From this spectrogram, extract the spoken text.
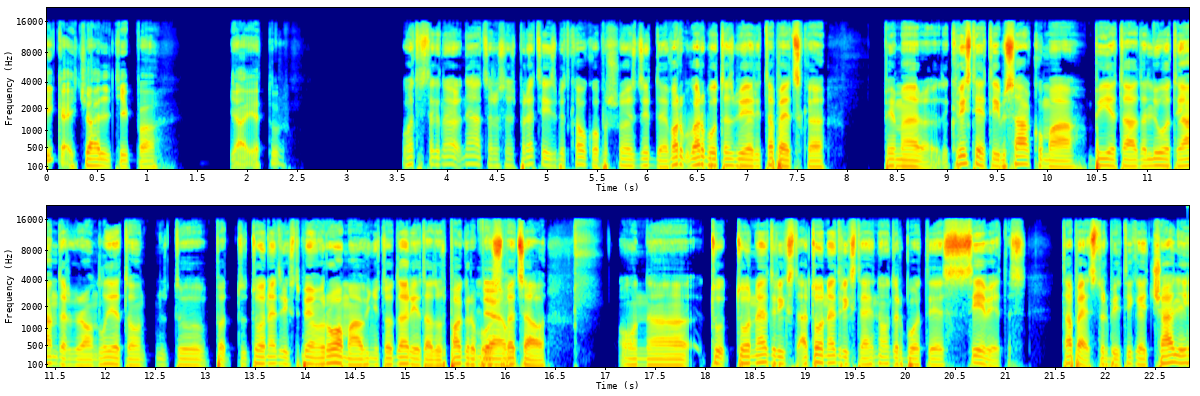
tikai čaļi, ķipā. Jā, iet tur. Ot, es tagad ne- neatceros precīzi, bet kaut ko par šo es dzirdēju. Var, varbūt tas bija arī tāpēc, ka, piemēram, kristietība sākumā bija tāda ļoti underground lieta, un tu, pat- tu to nedrīkst, piemēram, Romā viņi to darīja tādos pagrabos Jā. speciāli. Un uh, tu, to nedrīkst, ar to nedrīkstēja nodarboties sievietes. Tāpēc tur bija tikai čaļi,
